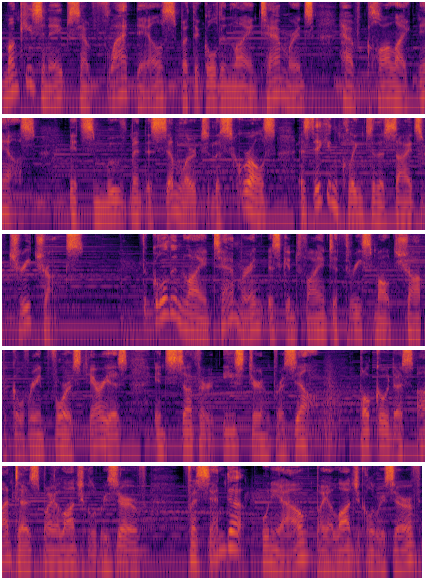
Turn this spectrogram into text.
Monkeys and apes have flat nails, but the golden lion tamarins have claw-like nails. Its movement is similar to the squirrels as they can cling to the sides of tree trunks. The golden lion tamarin is confined to three small tropical rainforest areas in southern eastern Brazil, Poco das Antas Biological Reserve, Fazenda União Biological Reserve,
